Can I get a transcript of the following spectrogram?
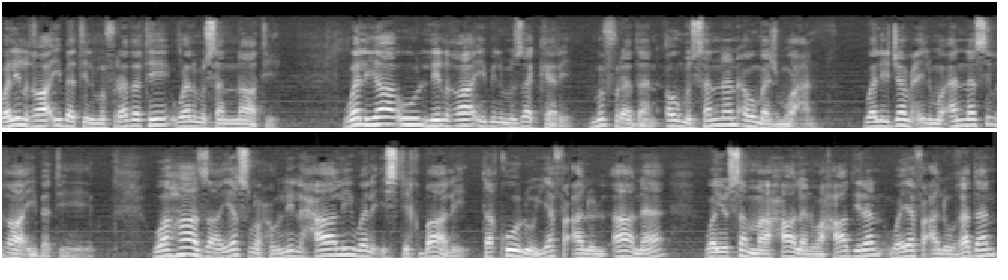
وللغائبة المفردة والمسنات. والياء للغائب المذكر مفردا أو مسنا أو مجموعا. ولجمع المؤنث الغائبة. وهذا يصلح للحال والاستقبال. تقول يفعل الآن ويسمى حالا وحاضرا ويفعل غدا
